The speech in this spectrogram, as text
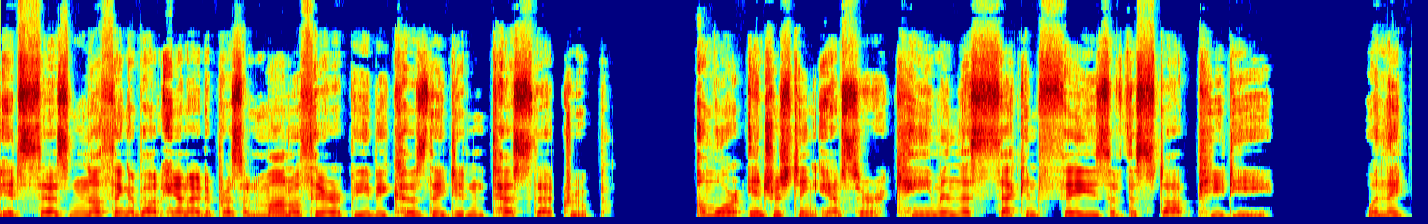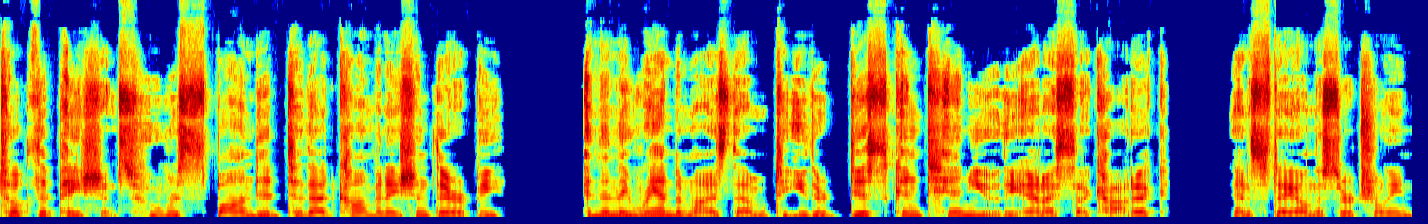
It says nothing about antidepressant monotherapy because they didn't test that group. A more interesting answer came in the second phase of the STOP PD, when they took the patients who responded to that combination therapy and then they randomized them to either discontinue the antipsychotic and stay on the sertraline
